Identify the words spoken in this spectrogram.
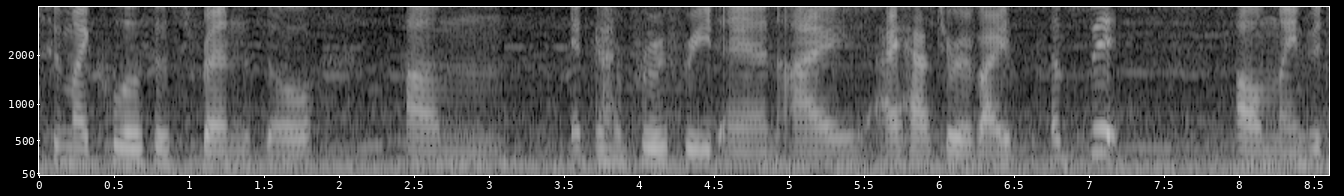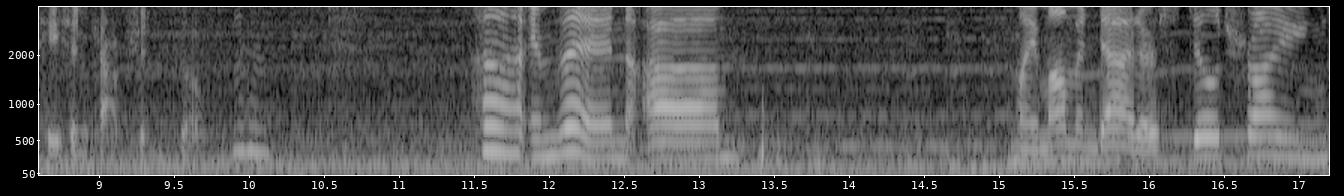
to my closest friends. So. Um, it got proofread and I I have to revise a bit on my invitation caption. So, and then um, my mom and dad are still trying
